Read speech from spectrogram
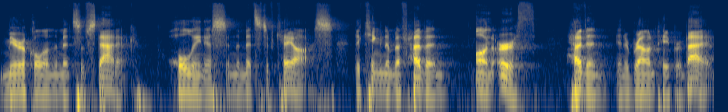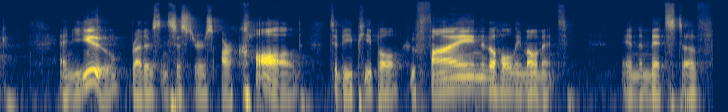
miracle in the midst of static, holiness in the midst of chaos, the kingdom of heaven on earth, heaven in a brown paper bag. And you, brothers and sisters, are called to be people who find the holy moment in the midst of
